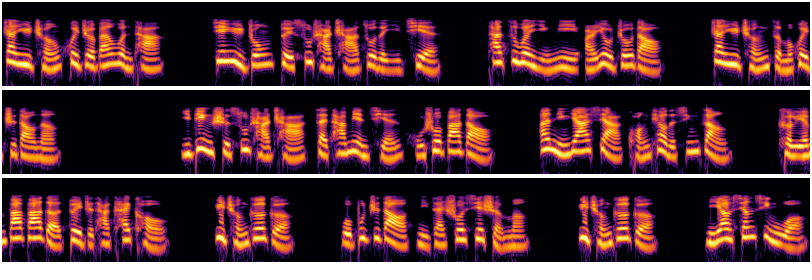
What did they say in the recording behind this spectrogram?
战玉成会这般问他。监狱中对苏茶茶做的一切，他自问隐秘而又周到。战玉成怎么会知道呢？一定是苏茶茶在他面前胡说八道。安宁压下狂跳的心脏，可怜巴巴的对着他开口：“玉成哥哥。”我不知道你在说些什么，玉成哥哥，你要相信我，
